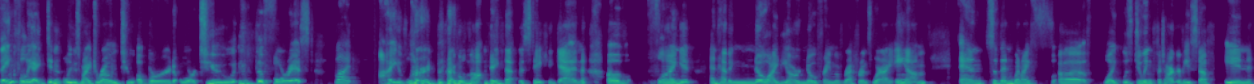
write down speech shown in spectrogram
Thankfully, I didn't lose my drone to a bird or to the forest, but I have learned that I will not make that mistake again of flying it and having no idea or no frame of reference where I am. And so then when I uh, like was doing photography stuff in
